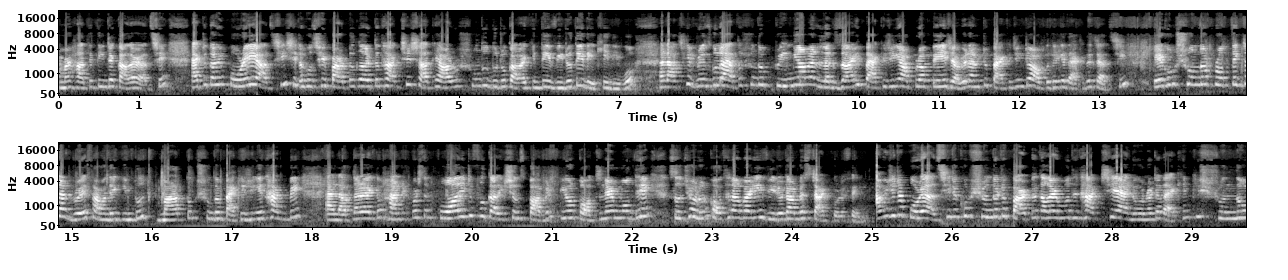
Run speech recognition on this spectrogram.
আমার হাতে তিনটা কালার আছে। একটা তো আমি পরেই আছি, সেটা হচ্ছে পার্পল কালারটা থাকছে, সাথে আরও সুন্দর দুটো কালার কিন্তু এই ভিডিওতেই দেখিয়ে দিব। এন্ড আজকের ড্রেসগুলো এত সুন্দর প্রিমিয়াম এন্ড লাক্সারি প্যাকেজিং এ আপনারা পেয়ে যাবেন। আমি একটু প্যাকেজিংটা আপনাদেরকে দেখাতে চাচ্ছি। এরকম সুন্দর প্রত্যেকটা ড্রেস আমাদের কিন্তু মারাত্মক সুন্দর প্যাকেজিং এ থাকবে। এন্ড আপনারা একদম হান্ড্রেড পার্সেন্ট কোয়ালিটিফুল কালেকশনস পাবেন পিওর কটনের মধ্যে। সো চলুন কথা না বাড়িয়ে ভিডিওটা আমরা স্টার্ট করে ফেলি। আমি যেটা পরে আছি, এটা খুব সুন্দর একটা পার্পল কালারের মধ্যে থাকছে। এন্ড ওনাটা দেখেন কি সুন্দর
